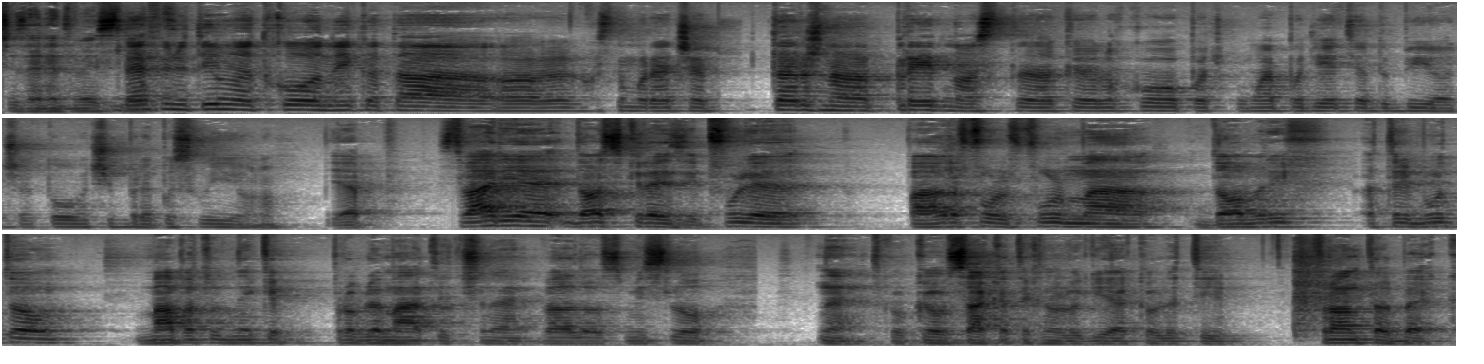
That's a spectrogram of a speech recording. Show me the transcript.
čez 21 let. Definitivno je tako neka ta, uh, kako se mu reče, tržna prednost, uh, ki jo lahko pač po mojem podjetju dobijo, če to čim prej posvojijo. No. Yep. Stvar je dosti crazy, ful je powerful, ful ima dobrih atributov, ima pa tudi neke problematične, valjda v smislu, ne, tako kot vsaka tehnologija, ko leti. Front ali back,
